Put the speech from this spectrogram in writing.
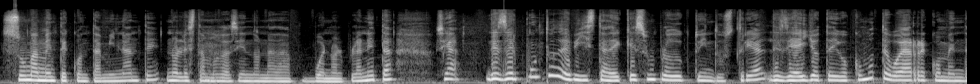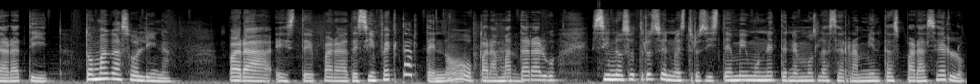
Sumamente contaminante, no le estamos haciendo nada bueno al planeta. O sea, desde el punto de vista de que es un producto industrial, desde ahí yo te digo, ¿cómo te voy a recomendar a ti? Toma gasolina para este para desinfectarte, ¿no? O para matar algo. Si nosotros en nuestro sistema inmune tenemos las herramientas para hacerlo.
